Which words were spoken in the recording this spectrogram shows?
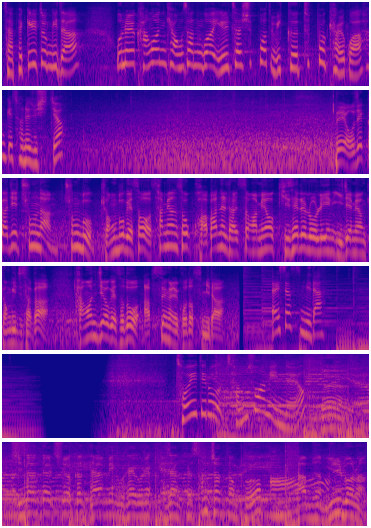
자, 백길종 기자, 오늘 강원 경선과 1차 슈퍼위크 투표 결과 함께 전해주시죠. 네, 어제까지 충남, 충북, 경북에서 3연속 과반을 달성하며 기세를 올린 이재명 경기지사가 강원 지역에서도 압승을 거뒀습니다. 날씨였습니다. 저희 뒤로 잠수함이 있네요. 네, 지난달 취역한 대한민국 해군의 가장 큰 3,000톤급 잠수함 1번함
